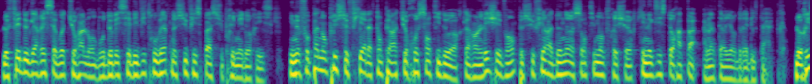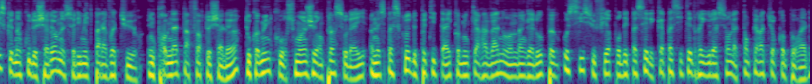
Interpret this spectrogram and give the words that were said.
Le fait de garer sa voiture à l'ombre ou de laisser les vitres ouvertes ne suffisent pas à supprimer le risque. Il ne faut pas non plus se fier à la température ressentie dehors, car un léger vent peut suffire à donner un sentiment de fraîcheur qui n'existera pas à l'intérieur de l'habitacle. Le risque d'un coup de chaleur ne se limite pas à la voiture. Une promenade par forte chaleur, tout comme une course ou un jeu en plein soleil, un espace clos de petite taille comme une caravane ou un bungalow peuvent aussi suffire pour dépasser les capacités de régulation de la température corporelle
